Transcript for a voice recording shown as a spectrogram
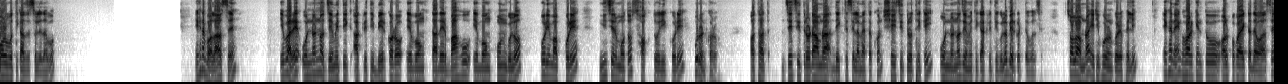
পরবর্তী কাজে চলে যাব। এখানে বলা আছে, এবারে অন্যান্য জ্যামিতিক আকৃতি বের করো এবং তাদের বাহু এবং কোণগুলো পরিমাপ করে নিচের মতো ছক তৈরি করে পূরণ করো। অর্থাৎ যে চিত্রটা আমরা দেখতেছিলাম এতক্ষণ, সেই চিত্র থেকেই অন্যান্য জ্যামিতিক আকৃতিগুলো বের করতে বলছে। চলো আমরা এটি পূরণ করে ফেলি। এখানে ঘর কিন্তু অল্প কয়েকটা দেওয়া আছে।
